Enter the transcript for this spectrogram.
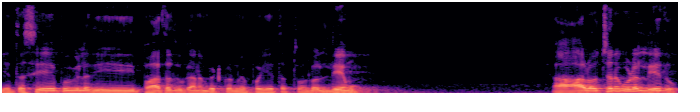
ఎంతసేపు వీళ్ళది పాత దుకాణం పెట్టుకొని మేము పోయే తత్వంలో లేము. ఆ ఆలోచన కూడా లేదు.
